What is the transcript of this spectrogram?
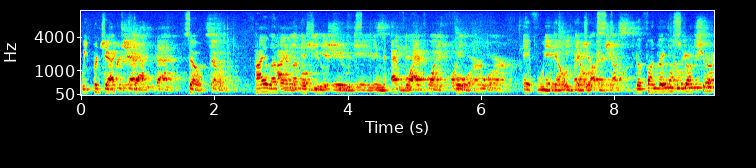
we project that, so, high level, the issue is in FY twenty-four, if we don't adjust the funding structure,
